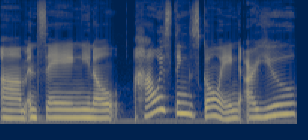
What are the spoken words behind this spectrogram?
um, and saying, you know, how is things going? Are you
